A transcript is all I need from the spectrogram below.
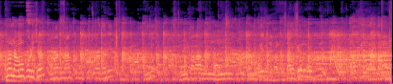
আপনার নামও পরিচয়? আমার নাম পিঙ্কি চৌধুরী। আমি ধুমতলা হনুমান কমিটির সহসভাপতি।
